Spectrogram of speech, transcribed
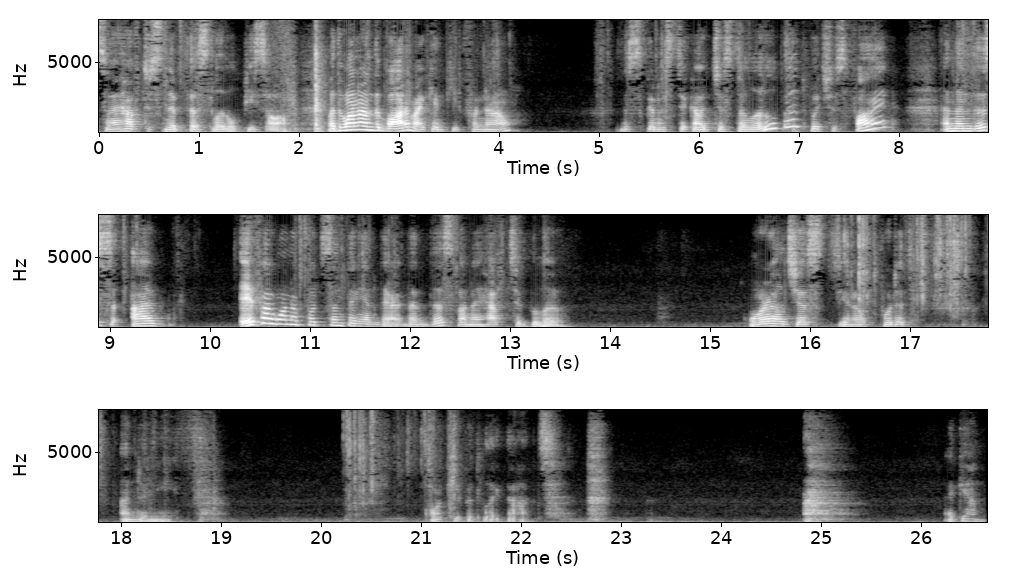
So I have to snip this little piece off. But the one on the bottom I can keep for now. This is going to stick out just a little bit, which is fine. And then this, I, if I want to put something in there, then this one I have to glue or I'll just, you know, put it underneath or keep it like that. Again,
